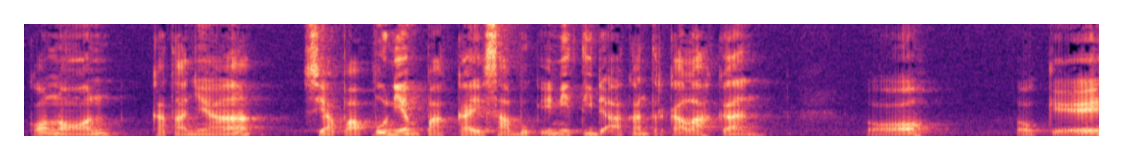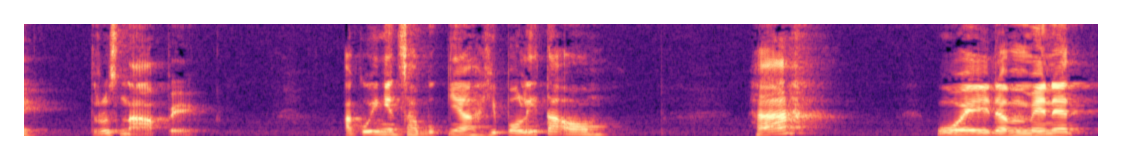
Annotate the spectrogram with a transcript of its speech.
Konon, katanya siapa pun yang pakai sabuk ini tidak akan terkalahkan. Oh, oke. Okay. Terus nape? Aku ingin sabuknya Hippolyta, Om. Hah? Wait a minute.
